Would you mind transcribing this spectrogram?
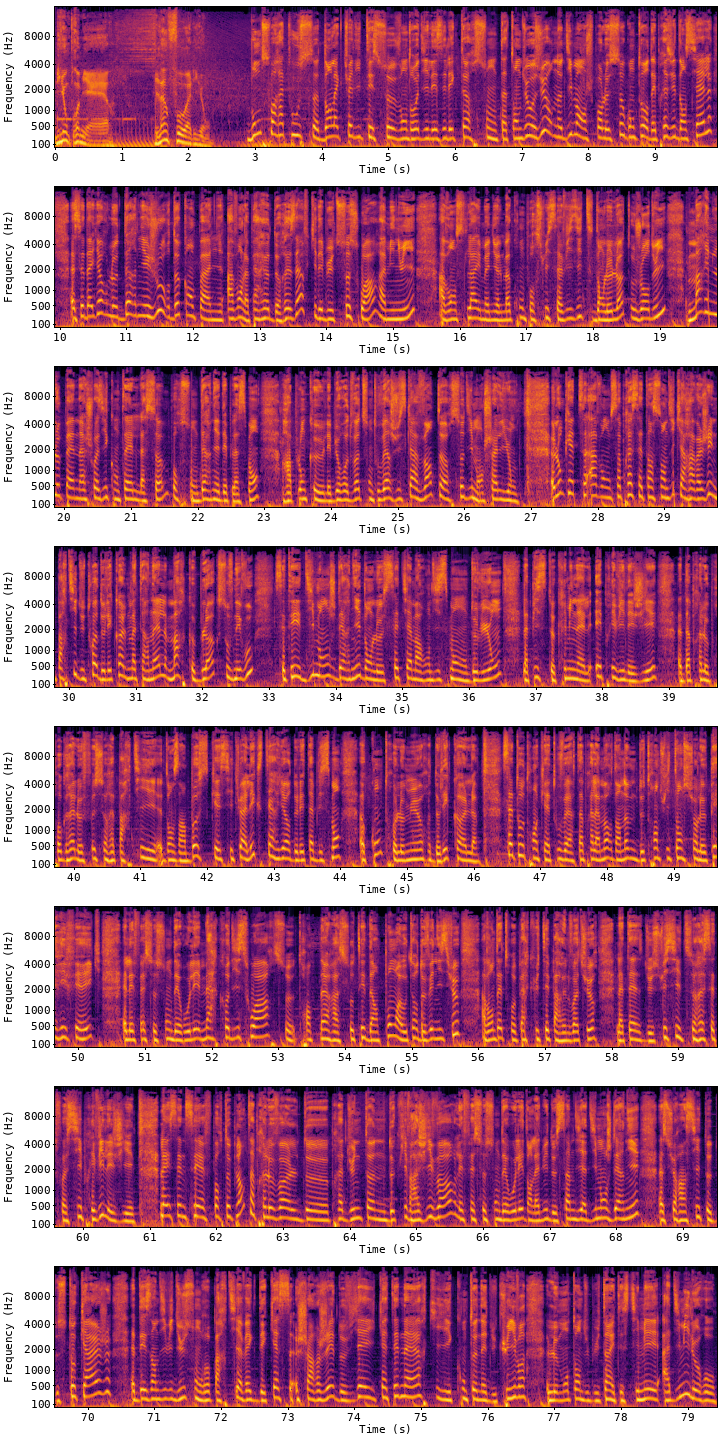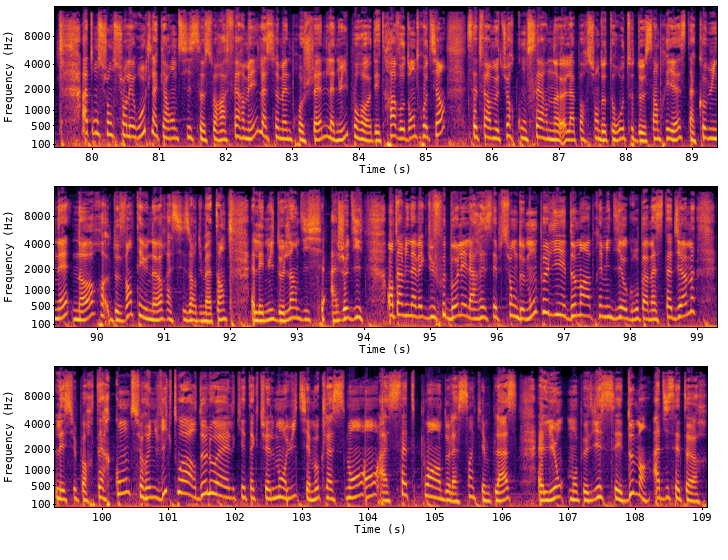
Lyon Première, l'info à Lyon. Bonsoir à tous. Dans l'actualité ce vendredi, les électeurs sont attendus aux urnes dimanche pour le second tour des présidentielles. C'est d'ailleurs le dernier jour de campagne avant la période de réserve qui débute ce soir à minuit. Avant cela, Emmanuel Macron poursuit sa visite dans le Lot aujourd'hui. Marine Le Pen a choisi quant à elle la Somme pour son dernier déplacement. Rappelons que les bureaux de vote sont ouverts jusqu'à 20h ce dimanche à Lyon. L'enquête avance après cet incendie qui a ravagé une partie du toit de l'école maternelle Marc Bloch. Souvenez-vous, c'était dimanche dernier dans le 7e arrondissement de Lyon. La piste criminelle est privilégiée. D'après le progrès, le feu serait parti dans un bosquet situé à l'extérieur de l'établissement contre le mur de l'école. Cette autre enquête ouverte après la mort d'un homme de 38 ans sur le périphérique. Les faits se sont déroulés mercredi soir. Ce trentenaire a sauté d'un pont à hauteur de Vénissieux avant d'être percuté par une voiture. La thèse du suicide serait cette fois-ci privilégiée. La SNCF porte plainte après le vol de près d'une tonne de cuivre à Givors. Les faits se sont déroulés dans la nuit de samedi à dimanche dernier sur un site de stockage. Des individus sont repartis avec des caisses chargées de vieilles caténaires qui contenaient du cuivre. Le montant du butin est estimé à 10 000 euros. Attention sur les routes, la 46 sera fermée la semaine prochaine, la nuit, pour euh, des travaux d'entretien. Cette fermeture concerne la portion d'autoroute de Saint-Priest à Communet Nord de 21h à 6h du matin, les nuits de lundi à jeudi. On termine avec du football et la réception de Montpellier demain après-midi au Groupama Stadium. Les supporters comptent sur une victoire de l'OL qui est actuellement 8e au classement à 7 points de la 5e place. Lyon-Montpellier, c'est demain à 17h.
